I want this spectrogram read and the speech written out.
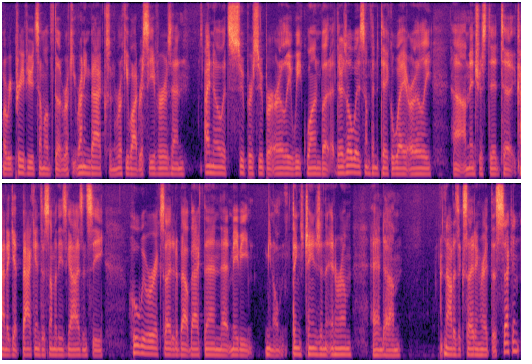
where we previewed some of the rookie running backs and rookie wide receivers. And I know it's super, super early, week one, but there's always something to take away early. Uh, I'm interested to kind of get back into some of these guys and see who we were excited about back then that maybe, you know, things changed in the interim and um, not as exciting right this second.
